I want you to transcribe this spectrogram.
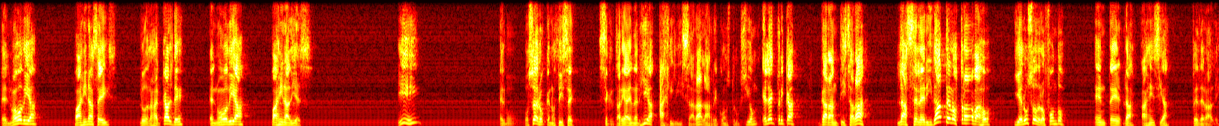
el Nuevo Día, página 6, lo de los alcaldes, el Nuevo Día, página 10. Y el vocero que nos dice, Secretaría de Energía agilizará la reconstrucción eléctrica, garantizará la celeridad de los trabajos y el uso de los fondos entre las agencias federales.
